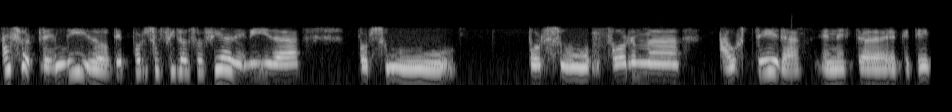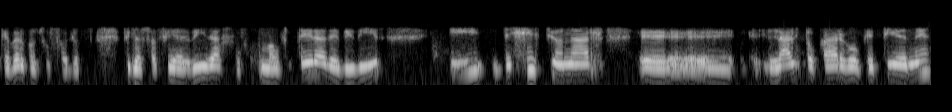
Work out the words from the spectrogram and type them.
ha sorprendido que por su filosofía de vida, por su por su forma austera en esta que tiene que ver con su filosofía de vida, su forma austera de vivir y de gestionar eh, el alto cargo que tiene.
